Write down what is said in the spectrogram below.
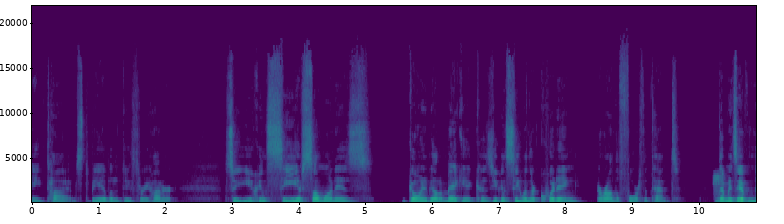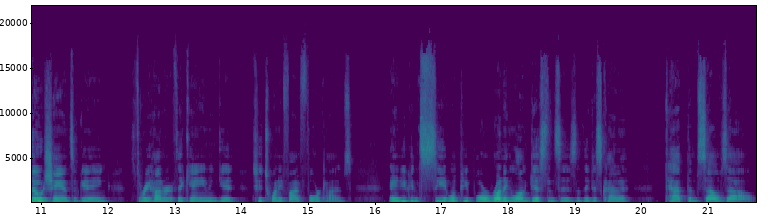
eight times to be able to do 300. So you can see if someone is going to be able to make it because you can see when they're quitting around the fourth attempt. That means they have no chance of getting 300 if they can't even get 225 four times. And you can see it when people are running long distances that they just kind of tap themselves out.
